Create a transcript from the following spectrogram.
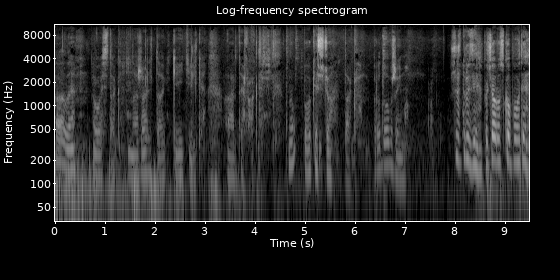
Але ось так. На жаль, такий тільки артефакт. Ну, поки що так. Продовжуємо. Що ж, друзі, почав розкопувати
